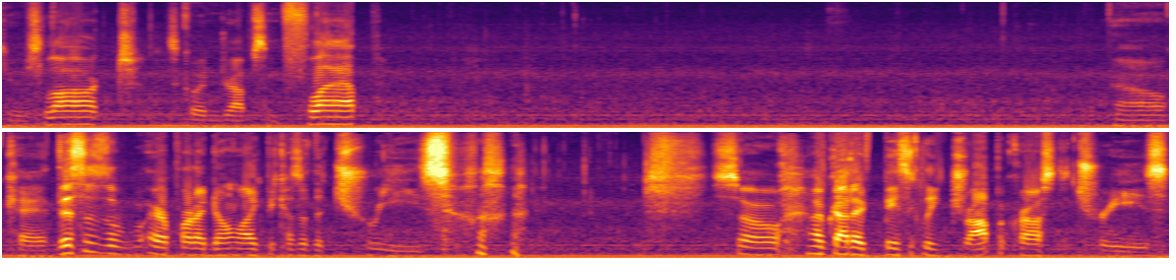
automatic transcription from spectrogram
Gears locked. Let's go ahead and drop some flap. Okay, this is the airport I don't like because of the trees. so I've got to basically drop across the trees.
